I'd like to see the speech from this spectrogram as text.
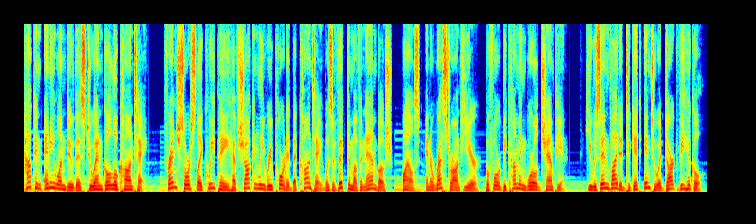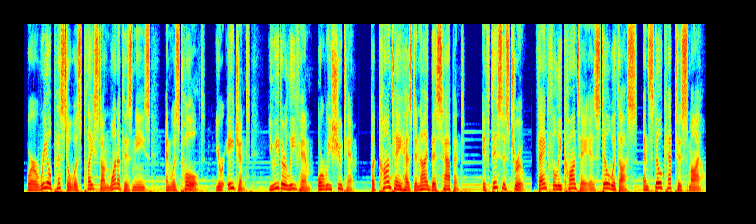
How can anyone do this to N'Golo Kante? French source L'Equipe have shockingly reported that Kante was a victim of an ambush whilst in a restaurant year before becoming world champion. He was invited to get into a dark vehicle where a real pistol was placed on one of his knees and was told, your agent, you either leave him or we shoot him. But Kante has denied this happened. If this is true, thankfully Kante is still with us and still kept his smile.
